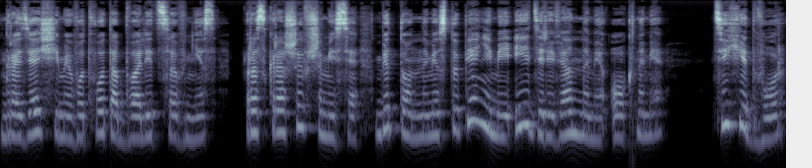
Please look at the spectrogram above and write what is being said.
грозящими вот-вот обвалиться вниз, раскрошившимися бетонными ступенями и деревянными окнами. Тихий двор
